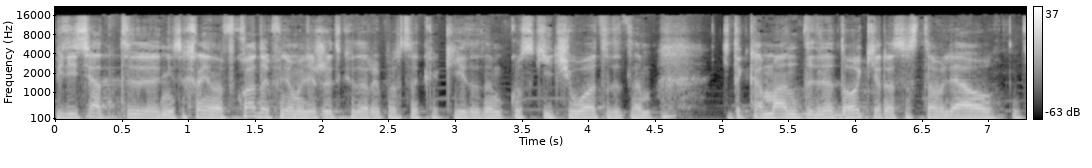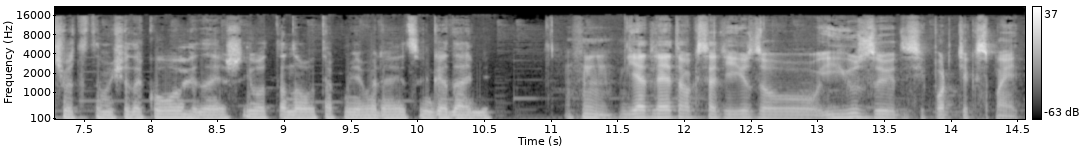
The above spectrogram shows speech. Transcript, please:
50 э, несохраненных вкладок в нем лежит, которые просто какие-то там куски чего-то, там какие-то команды для докера составлял, чего-то там еще такое, знаешь. И вот оно вот так у меня валяется годами. Я для этого, кстати, юзал, юзаю до сих пор TextMate,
